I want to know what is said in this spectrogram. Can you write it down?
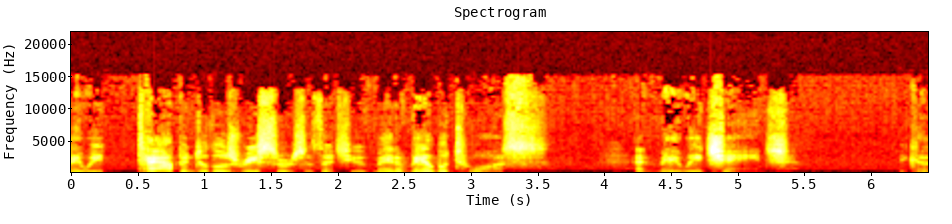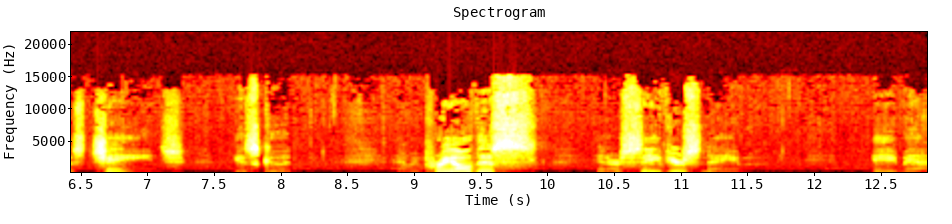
May we tap into those resources that you've made available to us, and may we change, because change is good. And we pray all this in our Savior's name, amen.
